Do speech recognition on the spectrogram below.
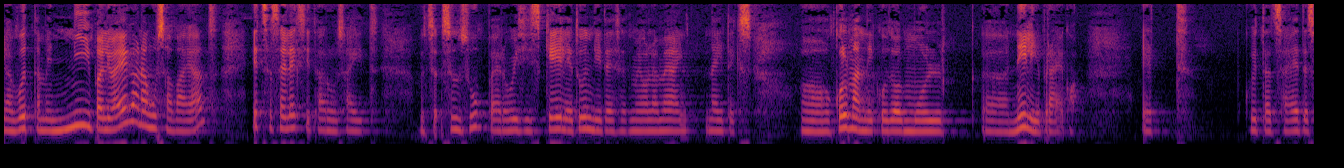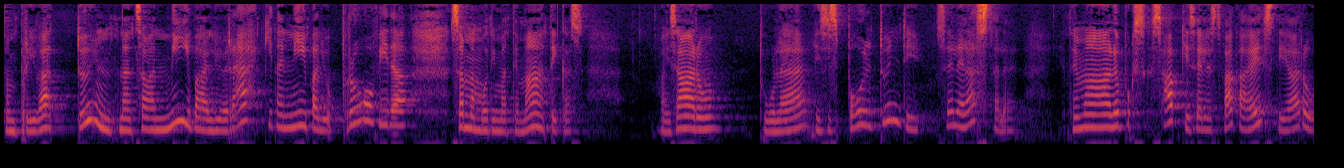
ja võtame nii palju aega, nagu sa vajad, et sa selleksid aru said. see on super või siis keeletundides, et me oleme näiteks kolmandikud on mul neli praegu. et kujutad sa ette, see on privaattund, nad saavad nii palju rääkida, nii palju proovida, samamoodi matemaatikas. ma ei saa aru, tule ja siis pool tundi selle lastele tema lõpuks saabki sellest väga hästi aru,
